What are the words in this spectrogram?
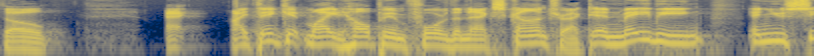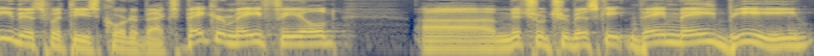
So I- think it might help him for the next contract. And maybe, and you see this with these quarterbacks Baker Mayfield, uh, Mitchell Trubisky, they may be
